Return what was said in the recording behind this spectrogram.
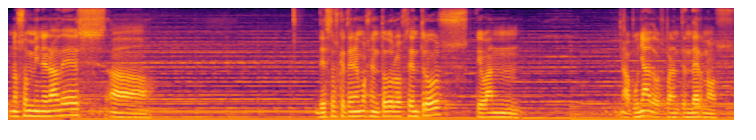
No son minerales ah, de estos que tenemos en todos los centros que van apuñados para entendernos.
